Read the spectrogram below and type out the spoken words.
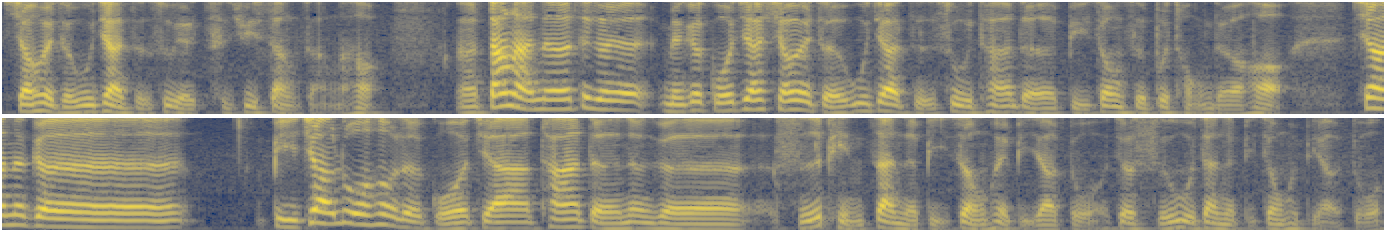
消费者物价指数也持续上涨了哈。呃，当然呢，这个每个国家消费者物价指数它的比重是不同的哈。像那个比较落后的国家，它的那个食品占的比重会比较多，就食物占的比重会比较多。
